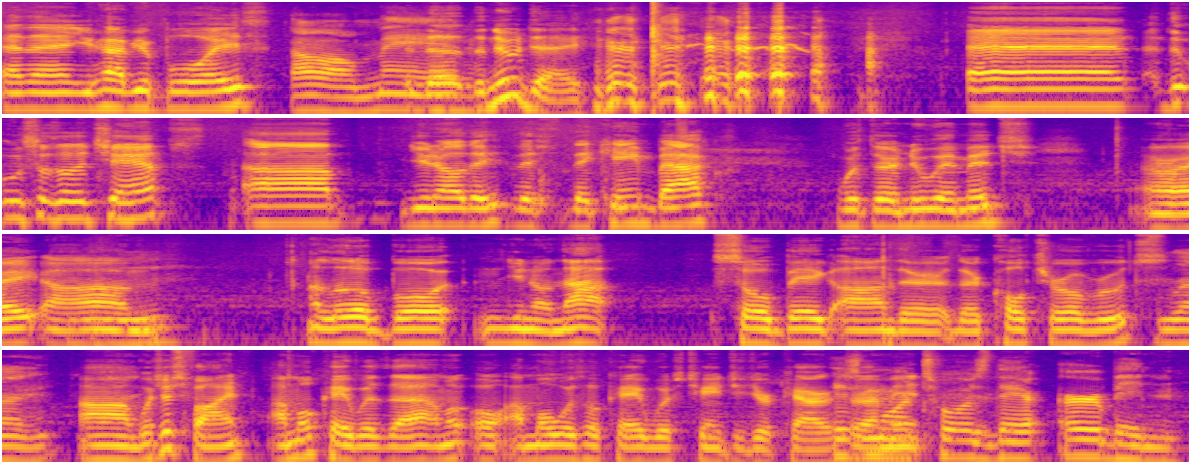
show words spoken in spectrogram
and then you have your boys, Oh man. the the New Day. and the Usos are the champs. Um, you know, they, they they came back with their new image. All right, um, a little boy, you know, not so big on their their cultural roots, right. um, which is fine. I'm okay with that. I'm o- I'm always okay with changing your character. It's I more mean, towards their urban,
